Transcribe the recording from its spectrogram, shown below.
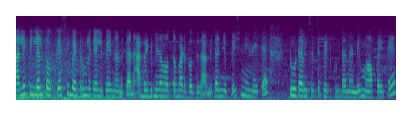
మళ్ళీ పిల్లలు తొక్కేసి బెడ్రూమ్లోకి వెళ్ళిపోయినాను కానీ ఆ బెడ్ మీద మొత్తం పడిపోతుంది. అందుకని చెప్పేసి నేనైతే టూ టైమ్స్ అయితే పెట్టుకుంటానండి. మాఫ్ అయితే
